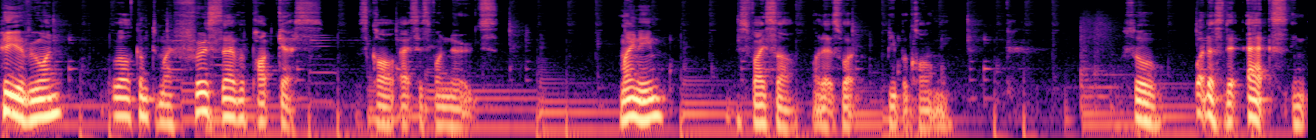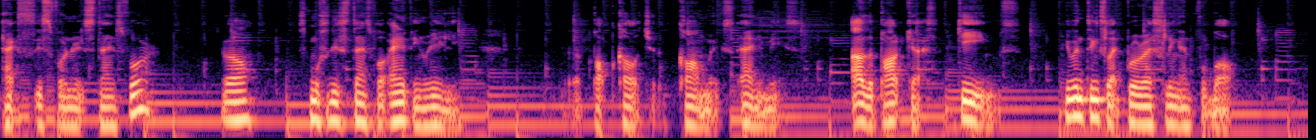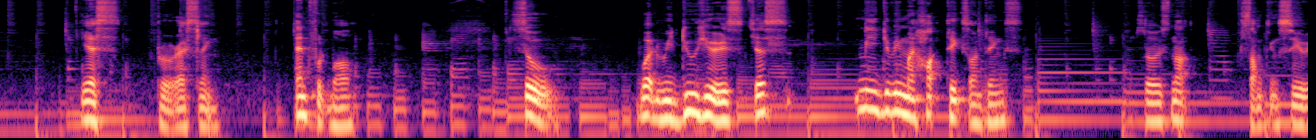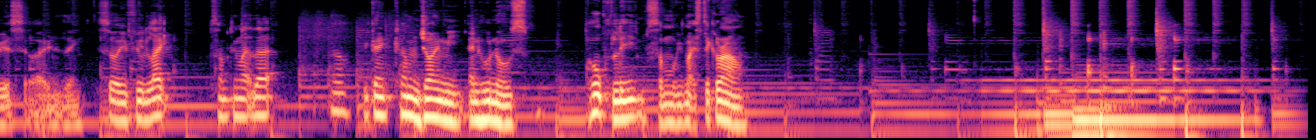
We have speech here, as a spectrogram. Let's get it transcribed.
Hey everyone, welcome to my first ever podcast. It's called X is for Nerds. My name is Faisal, or that's what people call me. So, what does the X in X is for Nerds stands for? Well, it mostly stands for anything really. Uh, pop culture, comics, animes, other podcasts, games, even things like pro wrestling and football. Yes, pro wrestling and football. So, what we do here is just me giving my hot takes on things. So, it's not something serious or anything. So, if you like something like that, well, you can come join me, and who knows, hopefully, some of you might stick around.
